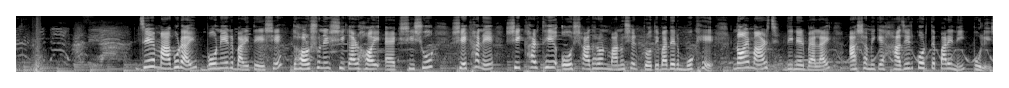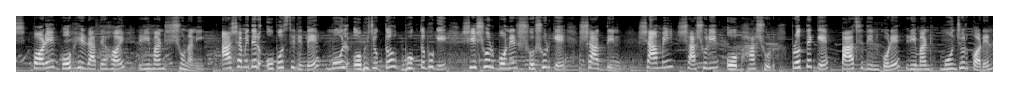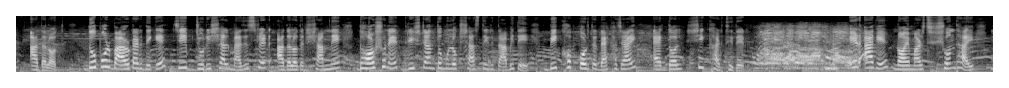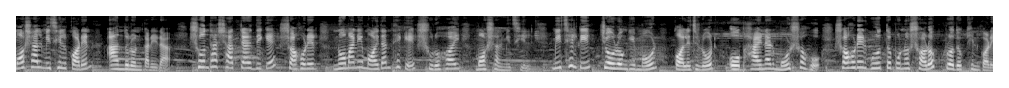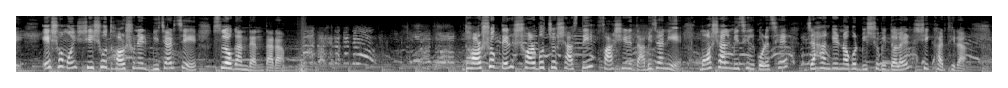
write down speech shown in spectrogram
যে মাগুরায় বোনের বাড়িতে এসে ধর্ষণের শিকার হয় এক শিশু, সেখানে শিক্ষার্থী ও সাধারণ মানুষের প্রতিবাদের মুখে নয় মার্চ দিনের বেলায় আসামিকে হাজির করতে পারেনি পুলিশ। পরে গভীর রাতে হয় রিমান্ড শুনানি। আসামিদের উপস্থিতিতে মূল অভিযুক্ত ভুক্তভোগী শিশুর বোনের শ্বশুরকে সাত দিন, স্বামী, শাশুড়ি ও ভাসুর প্রত্যেককে পাঁচ দিন করে রিমান্ড মঞ্জুর করেন আদালত। দুপুর বারোটার দিকে চিফ জুডিশিয়াল ম্যাজিস্ট্রেট আদালতের সামনে ধর্ষণের দৃষ্টান্তমূলক শাস্তির দাবিতে বিক্ষোভ করতে দেখা যায় একদল শিক্ষার্থীদের। এর আগে নয় মার্চ সন্ধ্যায় মশাল মিছিল করেন আন্দোলনকারীরা। সন্ধ্যা সাতটার দিকে শহরের নোমানি ময়দান থেকে শুরু হয় মশাল মিছিল। মিছিলটি চৌরঙ্গি মোড় কলেজ রোড ও ভাইনার মোড় সহ শহরের গুরুত্বপূর্ণ সড়ক প্রদক্ষিণ করে। এ সময় শিশু ধর্ষণের বিচার চেয়ে স্লোগান দেন তারা। ধর্ষকদের সর্বোচ্চ শাস্তি ফাঁসির দাবি জানিয়ে মশাল মিছিল করেছে জাহাঙ্গীরনগর বিশ্ববিদ্যালয়ের শিক্ষার্থীরা।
